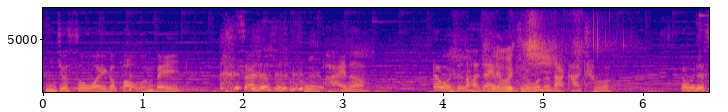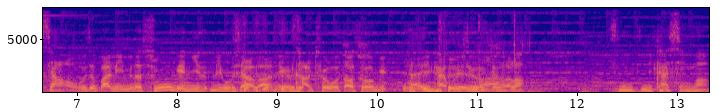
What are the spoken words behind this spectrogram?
你就送我一个保温杯，虽然说是虎牌的，但我觉得好像也不止我的大卡车。那我就想，我就把里面的书给你留下吧，那个卡车我到时候给我自己开回去就得了。你你看行吗？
